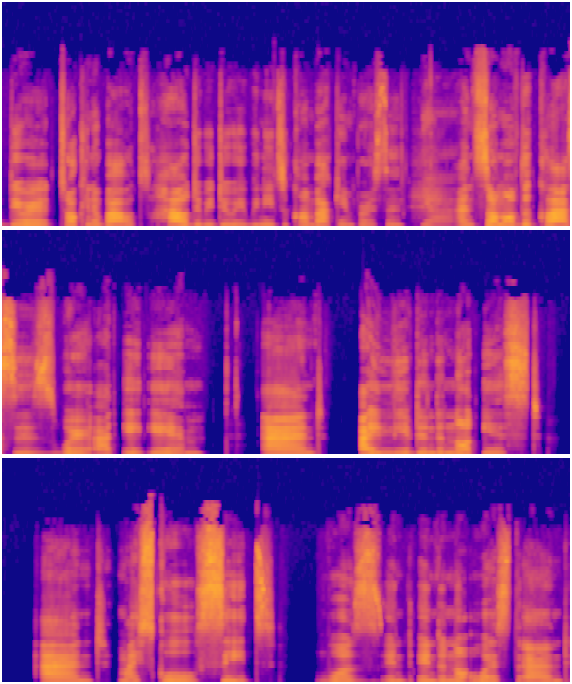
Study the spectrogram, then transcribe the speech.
they were talking about how do we do it we need to come back in person Yeah. and some of the classes were at 8 a.m and i lived in the northeast and my school seat was in in the northwest and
